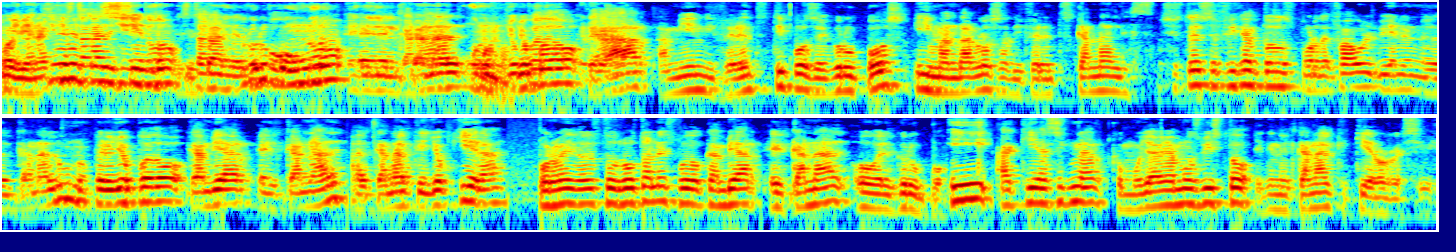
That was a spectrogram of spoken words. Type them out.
Muy, bien, aquí, me está, diciendo, está en el grupo 1, en el canal 1. Yo, puedo crear también diferentes tipos de grupos y mandarlos a diferentes canales. Si ustedes se fijan, todos por default vienen en el canal 1. Pero yo puedo cambiar el canal al canal que yo quiera por medio de estos botones puedo cambiar el canal o el grupo y aquí asignar como ya habíamos visto en el canal que quiero recibir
